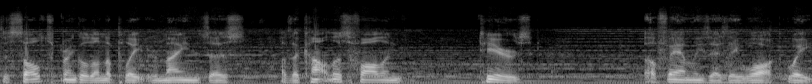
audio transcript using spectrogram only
The salt sprinkled on the plate reminds us of the countless fallen tears of families as they walk, wait.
